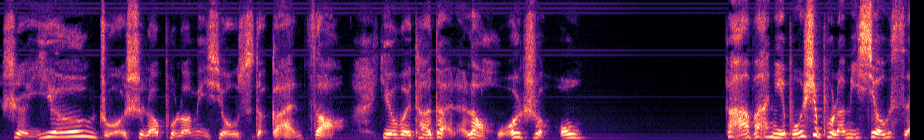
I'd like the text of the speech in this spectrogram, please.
是鹰啄食了普罗米修斯的肝脏，因为他带来了火种。爸爸，你不是普罗米修斯，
